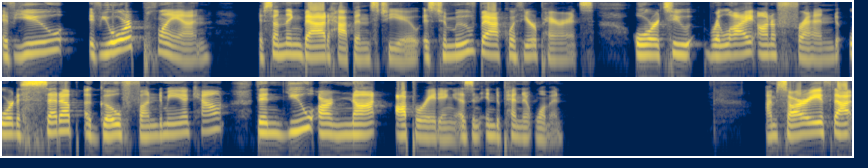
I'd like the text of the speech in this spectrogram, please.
If you, if your plan, if something bad happens to you, is to move back with your parents or to rely on a friend or to set up a GoFundMe account, then you are not operating as an independent woman. I'm sorry if that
